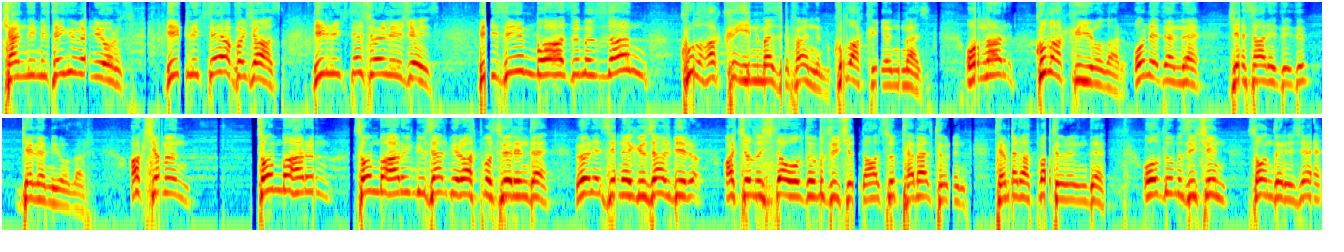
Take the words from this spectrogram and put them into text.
kendimize güveniyoruz. Birlikte yapacağız. Birlikte söyleyeceğiz. Bizim boğazımızdan kul hakkı inmez efendim. Kul hakkı yenmez. Onlar kul hakkı yiyorlar. O nedenle cesaret edip gelemiyorlar. Akşamın Sonbaharın sonbaharın güzel bir atmosferinde böylesine güzel bir açılışta olduğumuz için daha doğrusu temel tören temel atma töreninde olduğumuz için son derece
